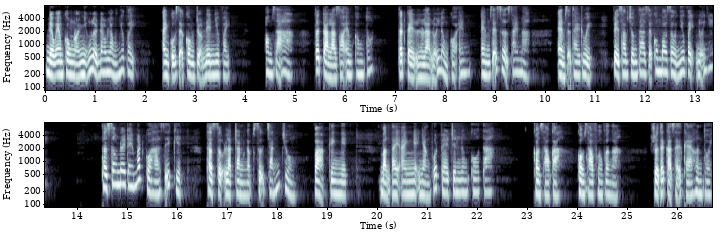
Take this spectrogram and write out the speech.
Nếu em không nói những lời đau lòng như vậy, anh cũng sẽ không trở nên như vậy. Ông xã à, tất cả là do em không tốt. Tất cả là lỗi lầm của em, em sẽ sợ sai mà. Em sẽ thay đổi, vì sao chúng ta sẽ không bao giờ như vậy nữa nhé? Thật sâu nơi đáy mắt của Hà Dĩ Kiệt, thật sự là tràn ngập sự chán trường và kinh mệt. Bàn tay anh nhẹ nhàng vuốt ve trên lưng cô ta. còn sao cả, không sao Phương Phương à. Rồi tất cả sẽ khá hơn thôi.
